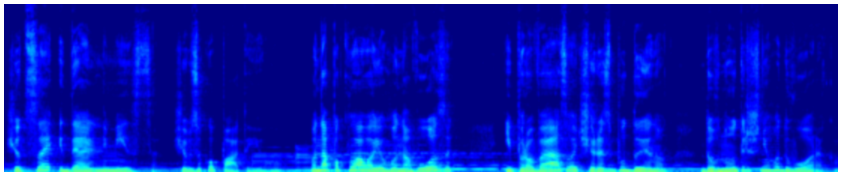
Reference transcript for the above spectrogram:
що це ідеальне місце, щоб закопати його. Вона поклала його на возик і провезла через будинок до внутрішнього дворика,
